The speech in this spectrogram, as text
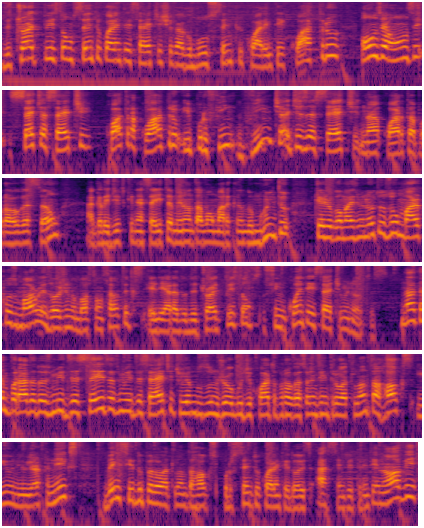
Detroit Pistons 147, Chicago Bulls 144, 11 a 11, 7 a 7, 4 a 4 e por fim 20 a 17 na quarta prorrogação. Acredito que nessa aí também não estavam marcando muito. Quem jogou mais minutos, o Marcus Morris, hoje no Boston Celtics, ele era do Detroit Pistons, 57 minutos. Na temporada 2016-2017, tivemos um jogo de quatro prorrogações entre o Atlanta Hawks e o New York Knicks, vencido pelo Atlanta Hawks por 142 a 139,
